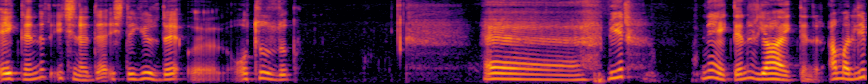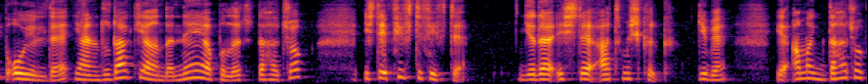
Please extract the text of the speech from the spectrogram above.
eklenir. İçine de işte yüzde otuzluk bir ne eklenir? Yağ eklenir. Ama lip oil'de yani dudak yağında ne yapılır daha çok? İşte 50-50 ya da işte 60-40 gibi. Ya ama daha çok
